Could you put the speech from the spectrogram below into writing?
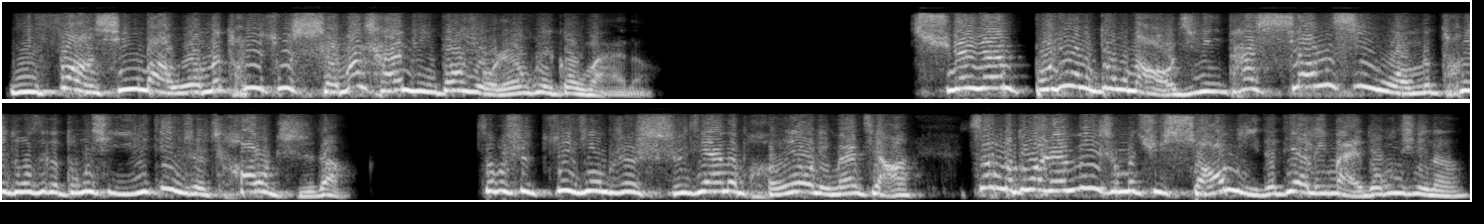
你放心吧，我们推出什么产品都有人会购买的。学员不用动脑筋，他相信我们推出这个东西一定是超值的。这不是最近不是时间的朋友里面讲，这么多人为什么去小米的店里买东西呢？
